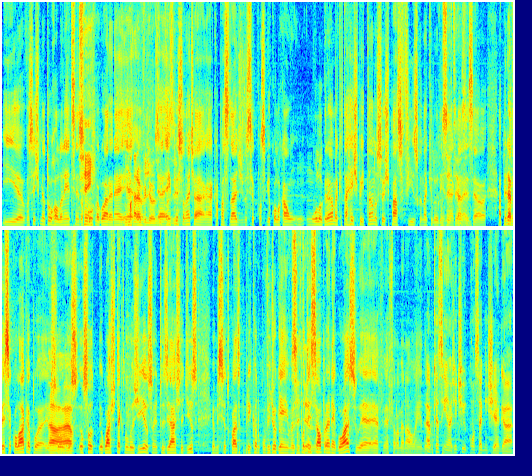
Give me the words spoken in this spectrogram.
E eh, você experimentou o HoloLens ainda há Sim. pouco agora, né? É- Maravilhoso, É, é impressionante a, a capacidade de você conseguir colocar um, um holograma que está respeitando o seu espaço físico naquilo ali, Com né, certeza. cara? Essa é a, a primeira vez que você coloca, pô, eu, Não, sou, é- eu, eu sou- eu gosto de tecnologia, eu sou entusiasta disso, eu me sinto quase que brincando com videogame, mas o certeza. potencial para negócio é, é- é fenomenal ainda. É, porque assim, a gente consegue enxergar.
